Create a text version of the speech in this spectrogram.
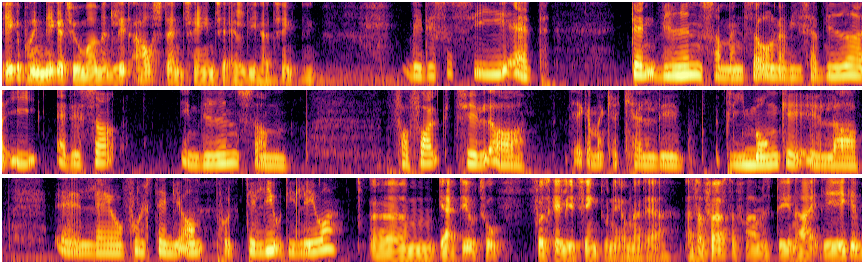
ikke på en negativ måde, men lidt afstandtagen til alle de her ting. Ikke? Vil det så sige, at den viden, som man så underviser videre i, er det så en viden, som får folk til at, jeg ikke, man kan kalde det, blive munke, eller øh, lave fuldstændig om på det liv, de lever? Øhm, ja, det er jo to forskellige ting, du nævner der. Altså først og fremmest, det, nej, det er, ikke,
